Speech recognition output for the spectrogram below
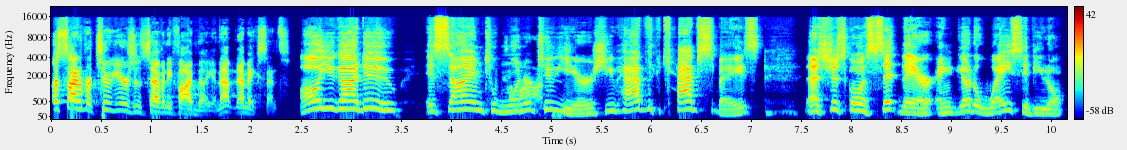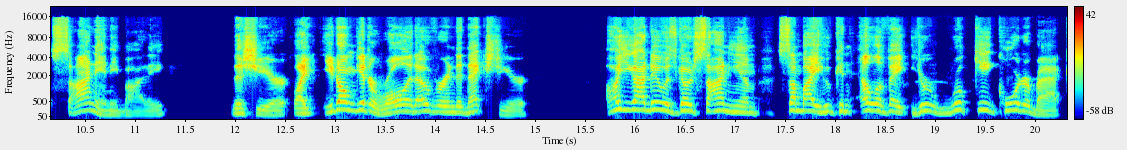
let's sign him for two years and seventy-five million. That that makes sense. All you gotta do is sign him to Come one on. or two years. You have the cap space. That's just going to sit there and go to waste if you don't sign anybody this year. Like you don't get to roll it over into next year. All you gotta do is go sign him somebody who can elevate your rookie quarterback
